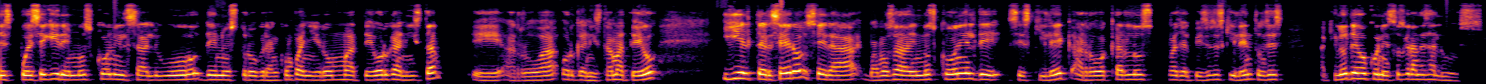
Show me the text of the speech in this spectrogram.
Después seguiremos con el saludo de nuestro gran compañero Mateo Organista, eh, arroba organista Mateo. Y el tercero será, vamos a vernos con el de Sesquilec, arroba Carlos Rayalpiso Sesquilec. Entonces, aquí los dejo con estos grandes saludos.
